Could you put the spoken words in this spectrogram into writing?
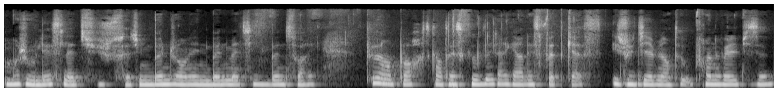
Moi, je vous laisse là-dessus. Je vous souhaite une bonne journée, une bonne matinée, une bonne soirée. Peu importe quand est-ce que vous allez regarder ce podcast. Et je vous dis à bientôt pour un nouvel épisode.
